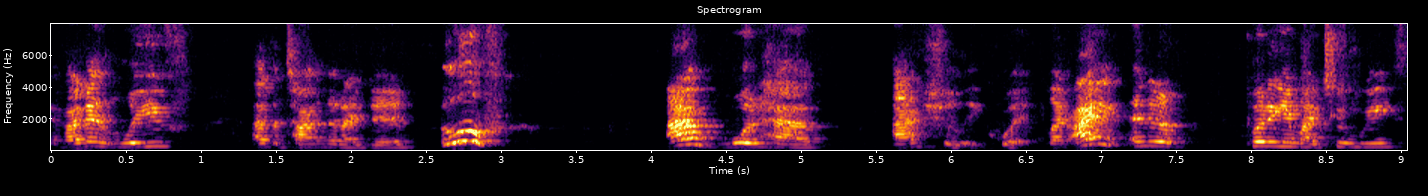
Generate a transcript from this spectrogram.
if I didn't leave at the time that I did, oof, I would have actually quit. Like I ended up putting in my two weeks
